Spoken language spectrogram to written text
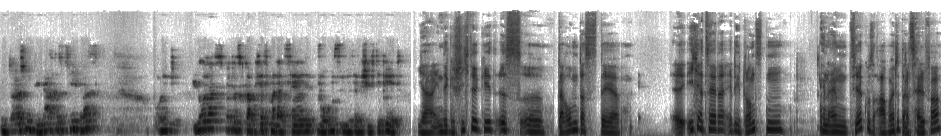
im Deutschen Die Nacht des Tigers. Und Jonas wird uns, glaube ich, jetzt mal erzählen, worum es in dieser Geschichte geht. Ja, in der Geschichte geht es äh, darum, dass der äh, Ich-Erzähler Eddie Johnston in einem Zirkus arbeitet als Helfer.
